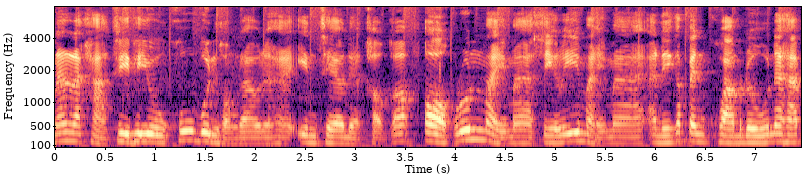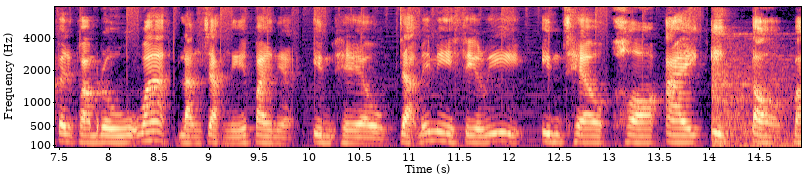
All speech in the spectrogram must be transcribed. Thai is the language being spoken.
นั่นแหละค่ะ CPU คู่บุญของเรานะฮะ Intel เนี่ยเขาก็ออกรุ่นใหม่มาซีรีส์ใหม่มา อันนี้ก็เป็นความรู้นะฮะ เป็นความรู้ว่าหลังจากนี้ไปเนี่ย Intel จะไม่มีซีรีส์ Intel Core i อีกต่อไป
